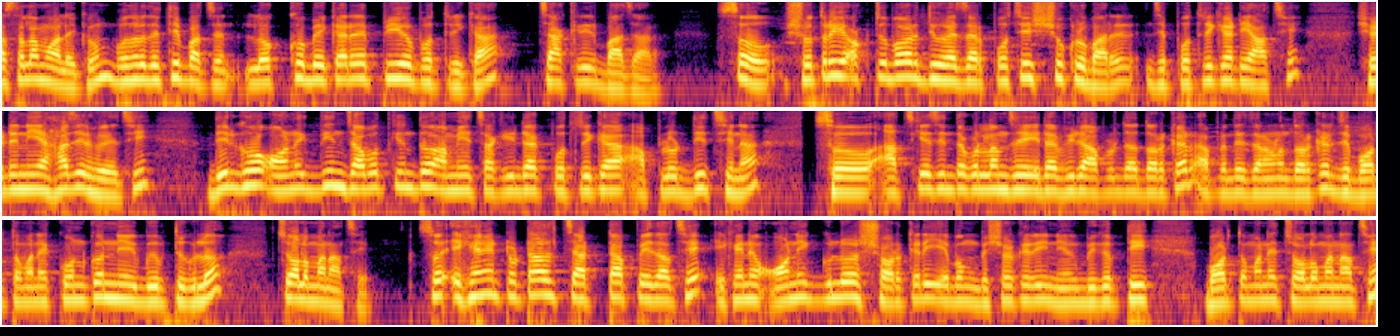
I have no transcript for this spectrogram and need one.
আসসালামু আলাইকুম। বন্ধুরা দেখতেই পাচ্ছেন লক্ষ্য বেকারের প্রিয় পত্রিকা, চাকরির বাজার। সো সতেরোই অক্টোবর দু হাজার পঁচিশ শুক্রবারের যে পত্রিকাটি আছে, সেটি নিয়ে হাজির হয়েছি। দীর্ঘ অনেক দিন যাবৎ কিন্তু আমি চাকরি ডাক পত্রিকা আপলোড দিচ্ছি না। সো আজকে চিন্তা করলাম যে এটা ভিডিও আপলোড দেওয়া দরকার, আপনাদের জানানো দরকার যে বর্তমানে কোন কোন নিয়োগ বিজ্ঞপ্তিগুলো চলমান আছে। সো এখানে টোটাল চারটা পেজ আছে। এখানে অনেকগুলো সরকারি এবং বেসরকারি নিয়োগ বিজ্ঞপ্তি বর্তমানে চলমান আছে।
